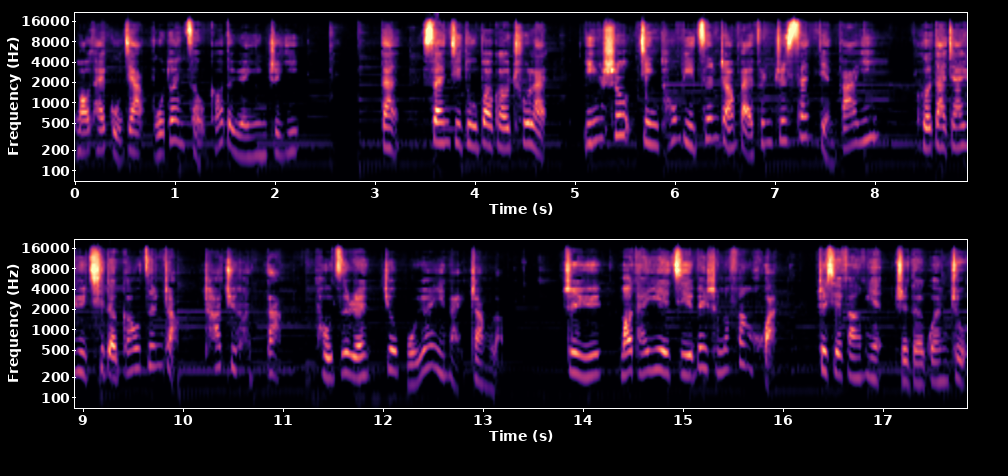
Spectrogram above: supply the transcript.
茅台股价不断走高的原因之一。但三季度报告出来，营收仅同比增长百分之三点八一，和大家预期的高增长差距很大，投资人就不愿意买账了。至于茅台业绩为什么放缓，这些方面值得关注。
